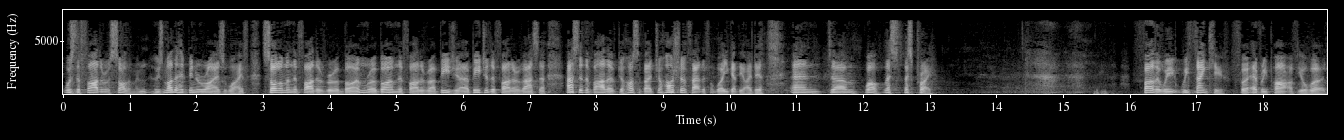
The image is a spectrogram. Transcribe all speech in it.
was the father of Solomon, whose mother had been Uriah's wife, Solomon the father of Rehoboam, Rehoboam the father of Abijah, Abijah the father of Asa, Asa the father of Jehoshaphat, Jehoshaphat the, well, you get the idea. And, um, well, let's, let's pray. Father, we, we thank you for every part of your word.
